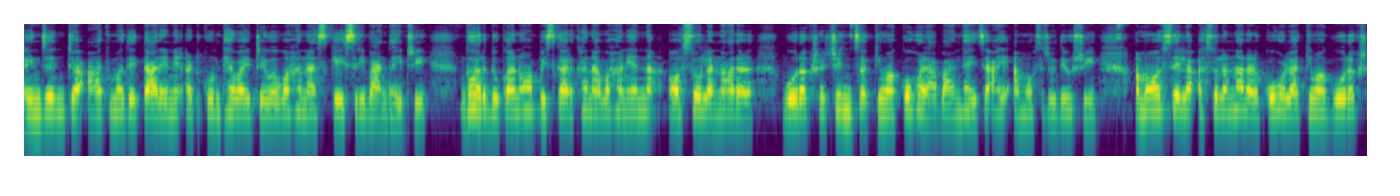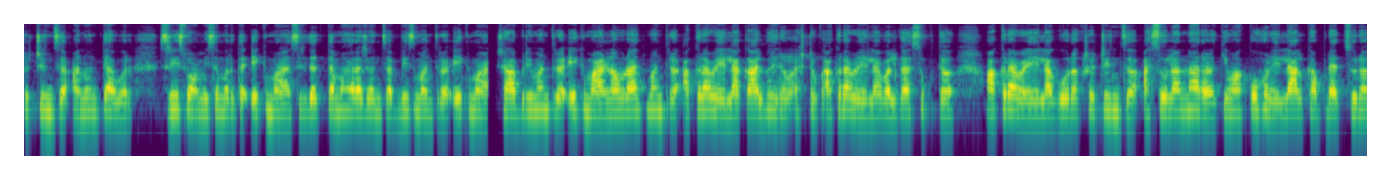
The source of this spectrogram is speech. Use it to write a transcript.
इंजिनच्या आतमध्ये तारेने अटकून ठेवायचे व वाहनास केसरी बांधायची. घर दुकान ऑफिस कारखाना वाहन यांना असोला नारळ गोरक्ष चिंच किंवा कोहळा बांधायचा आहे. अमावस्येच्या दिवशी अमावस्येला असोला नारळ कोहळा किंवा गोरक्ष चिंच आणून त्यावर श्री स्वामी समर्थ एक माळ श्री दत्त महाराजांचा बीज मंत्र एक माळ शाबरी मंत्र एक माळ नवरात मंत्र अकरा वेळेला कालभैरव अष्टक अकरा वेळेला वल्गा सुक्त अकरा वेळेला गोरक्ष चिंच असोला नारळ किंवा कोहळे लाल कापड्यात सुर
